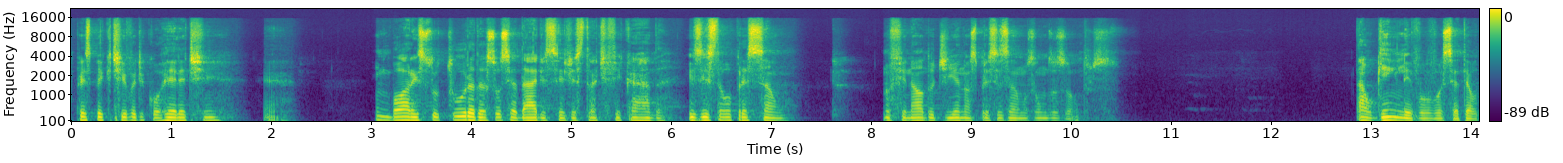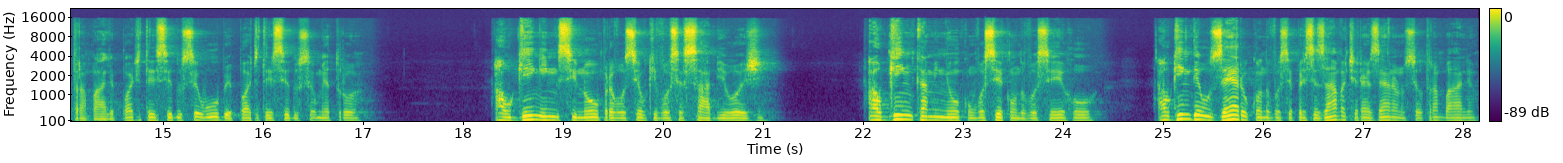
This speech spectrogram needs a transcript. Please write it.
A perspectiva de Correlete é, embora a estrutura da sociedade seja estratificada, exista opressão no final do dia nós precisamos um dos outros. Alguém levou você até o trabalho, pode ter sido o seu Uber, pode ter sido o seu metrô. Alguém ensinou para você o que você sabe hoje. Alguém caminhou com você quando você errou. Alguém deu zero quando você precisava tirar zero no seu trabalho.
